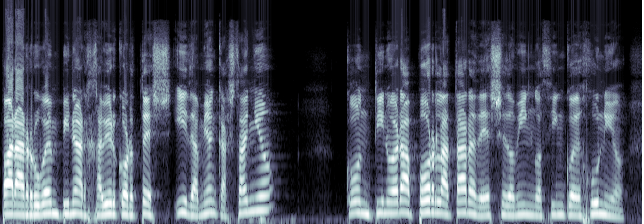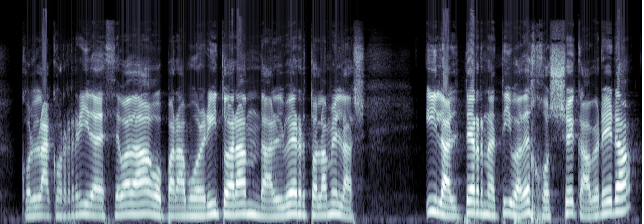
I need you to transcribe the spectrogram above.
para Rubén Pinar, Javier Cortés y Damián Castaño. Continuará por la tarde ese domingo 5 de junio con la corrida de Cebada Hago para Morenito Aranda, Alberto Lamelas y la alternativa de José Cabrera.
